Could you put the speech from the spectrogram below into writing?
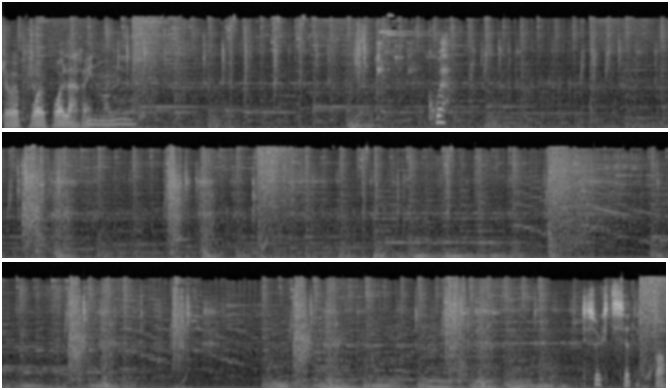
Je devrais pouvoir voir la reine donné, là. Quoi? C'est sûr que c'est ici, quelque part.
